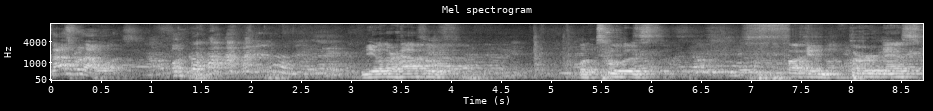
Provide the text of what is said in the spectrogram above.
That's where that was. The other half of Latula's fucking bird nest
